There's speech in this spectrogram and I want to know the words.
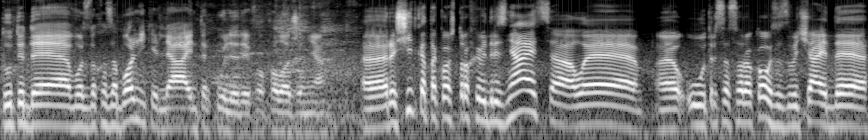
Тут іде воздухозаборники для інтеркулерів охолодження. Е, Решітка також трохи відрізняється, але е, у 340 зазвичай йде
